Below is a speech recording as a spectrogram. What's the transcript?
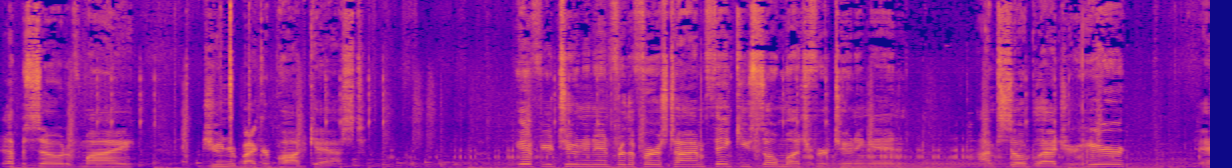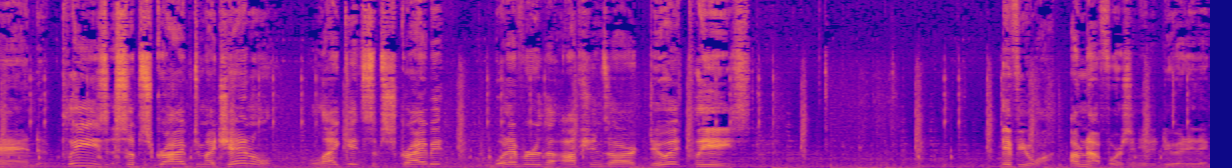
episode of my Junior Biker podcast. If you're tuning in for the first time, thank you so much for tuning in. I'm so glad you're here. And please subscribe to my channel. Like it, subscribe it, whatever the options are, do it, please. If you want. I'm not forcing you to do anything.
